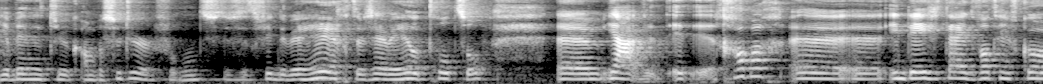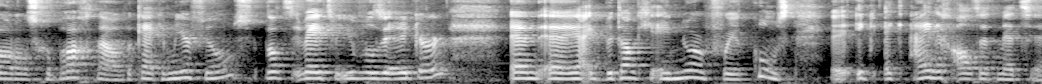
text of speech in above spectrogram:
je bent natuurlijk ambassadeur voor ons. Dus dat vinden we echt, daar zijn we heel trots op. Ehm, ja, het- grappig. eh, eh, in deze tijd, wat heeft corona ons gebracht? Nou, we kijken meer films. Dat weten we in ieder geval zeker. En eh, ja, ik bedank je enorm voor je komst. Eh, ik, ik eindig altijd met eh,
